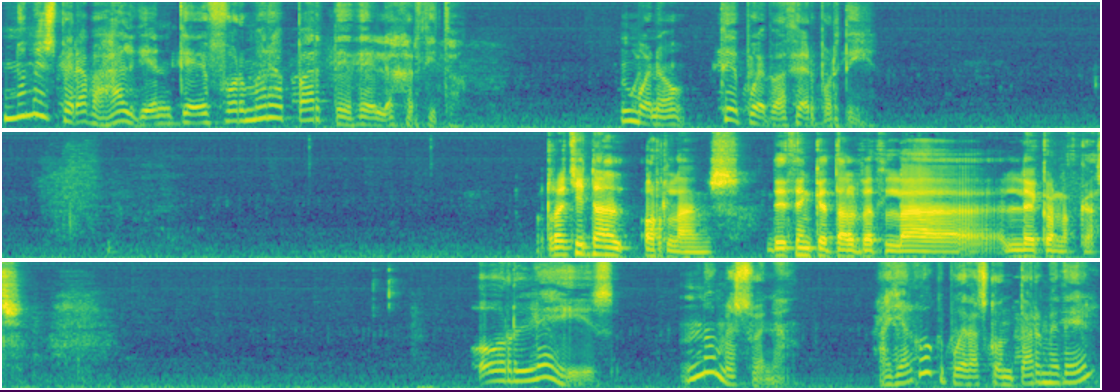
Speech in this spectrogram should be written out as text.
No me esperaba a alguien que formara parte del ejército. Bueno, ¿qué puedo hacer por ti? Reginald Orlans. Dicen que tal vez la, le conozcas. Orleis. No me suena. ¿Hay algo que puedas contarme de él?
